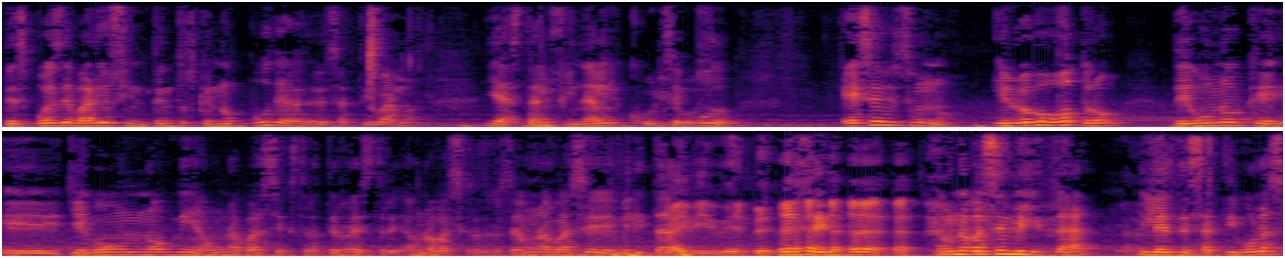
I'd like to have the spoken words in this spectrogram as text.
después de varios intentos que no pude desactivarlos y hasta el final se pudo. Ese es uno. Y luego otro de uno que eh, llegó un ovni a una base extraterrestre, a una base extraterrestre, a una base militar. ahí viven Sí, a una base militar y les desactivó las,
